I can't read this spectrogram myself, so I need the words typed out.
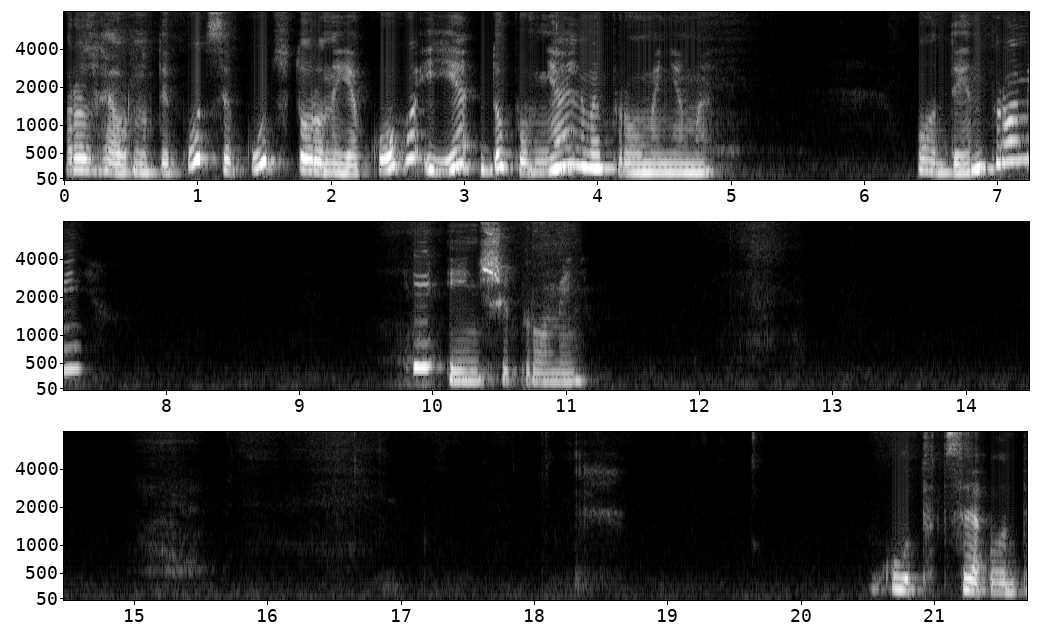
Розгорнутий кут це кут, сторони якого є доповняльними променями один промінь і інший промінь. Кут СОД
